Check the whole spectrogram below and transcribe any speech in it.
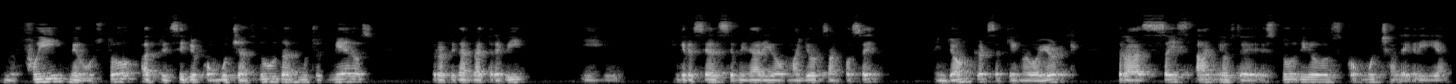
me fui, me gustó, al principio con muchas dudas, muchos miedos, pero al final me atreví y ingresé al Seminario Mayor San José en Yonkers, aquí en Nueva York. Tras seis años de estudios, con mucha alegría,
